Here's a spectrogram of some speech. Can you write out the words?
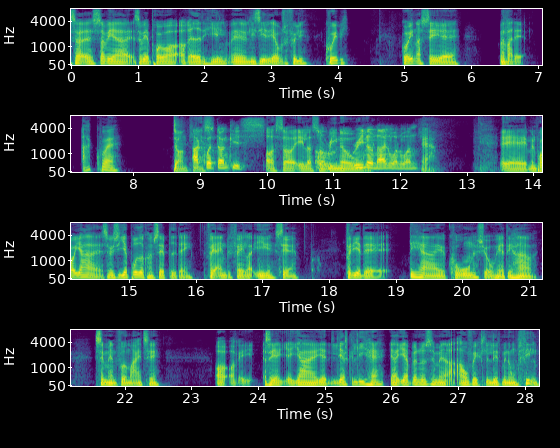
så, så, vil jeg, så vil jeg prøve at redde det hele. Øh, lige sige, jo selvfølgelig, Quibi. Gå ind og se, hvad var det? Aqua Donkeys. Aqua Donkeys. Og så ellers så Og Reno. Reno 911. Ja. Øh, men prøv, jeg, så vil jeg sige, jeg bryder konceptet i dag, for jeg anbefaler ikke serie. Fordi at, øh, det her øh, corona-show her, det har simpelthen fået mig til. Og, og øh, altså, jeg, jeg, jeg, jeg, skal lige have, jeg, jeg bliver nødt til at afveksle lidt med nogle film.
